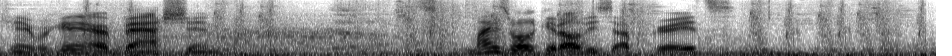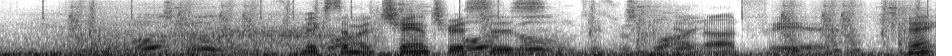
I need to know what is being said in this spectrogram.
Okay, we're getting our Bastion. Might as well get all these upgrades. Mix some enchantresses. Do not fear. Okay.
